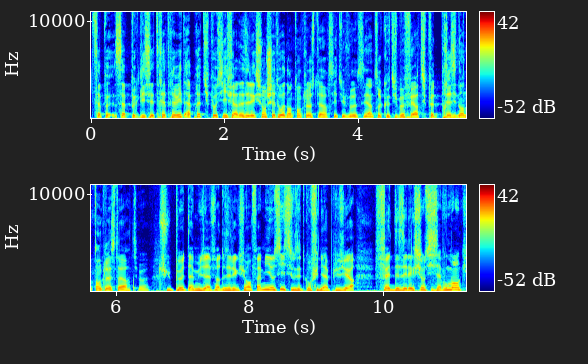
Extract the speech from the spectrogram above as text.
Ça peut, ça peut glisser très très vite. Après, tu peux aussi faire des élections chez toi dans ton cluster si tu veux. C'est un truc que tu peux faire. Tu peux être président de ton cluster, tu vois. Tu peux t'amuser à faire des élections en famille aussi. Si vous êtes confiné à plusieurs, faites des élections si ça vous manque.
